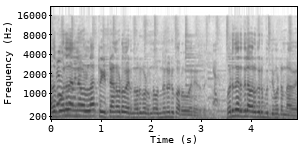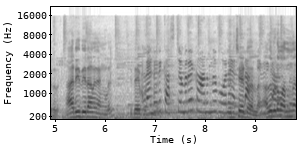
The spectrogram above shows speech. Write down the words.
അതുപോലെ തന്നെയുള്ള ട്രീറ്റാണ് ഇവിടെ വരുന്നവർ കൊടുക്കുന്നത്. ഒന്നിനൊരു കുറവ് വരരുത്. ഒരു തരത്തിൽ അവർക്കൊരു ബുദ്ധിമുട്ടുണ്ടാവരുത്. ആ രീതിയിലാണ് ഞങ്ങൾ തീർച്ചയായിട്ടും അല്ല അത് ഇവിടെ വന്ന്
